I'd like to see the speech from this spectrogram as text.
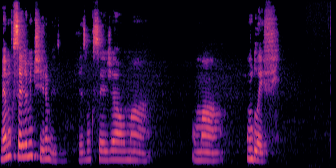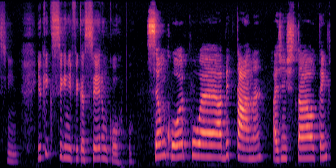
Mesmo que seja mentira mesmo. Mesmo que seja uma. uma um blefe. Sim. E o que, que significa ser um corpo? Ser um corpo é habitar, né? A gente está o tempo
